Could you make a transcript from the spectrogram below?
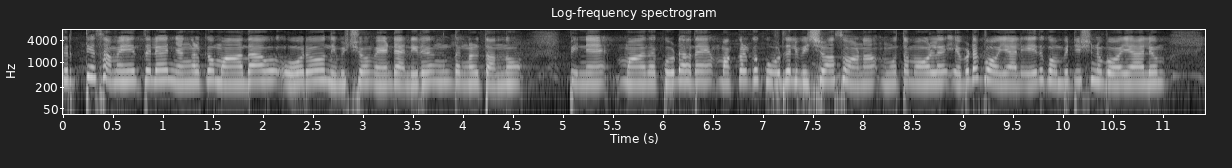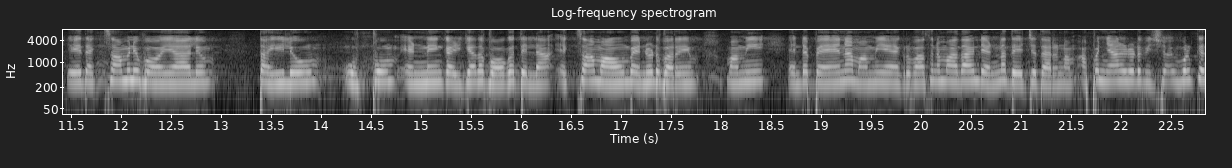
കൃത്യസമയത്തിൽ ഞങ്ങൾക്ക് മാതാവ് ഓരോ നിമിഷവും വേണ്ട അനുഗ്രഹങ്ങൾ തന്നു. പിന്നെ കൂടാതെ മക്കൾക്ക് കൂടുതൽ വിശ്വാസമാണ്. മൂത്ത മോൾ എവിടെ പോയാലും ഏത് കോമ്പറ്റീഷന് പോയാലും ഏത് എക്സാമിന് പോയാലും തൈലവും ഉപ്പും എണ്ണയും കഴിക്കാതെ പോകത്തില്ല. എക്സാം ആവുമ്പോൾ എന്നോട് പറയും മമ്മി എന്റെ പേന മമ്മിയെ കൃപാസന മാതാവിന്റെ എണ്ണ തേച്ച് തരണം. അപ്പം ഞാൻ ഇവിടെ വിശ്വാ ഇവൾക്ക്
